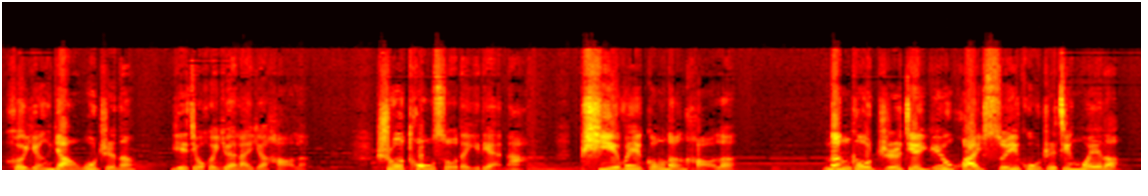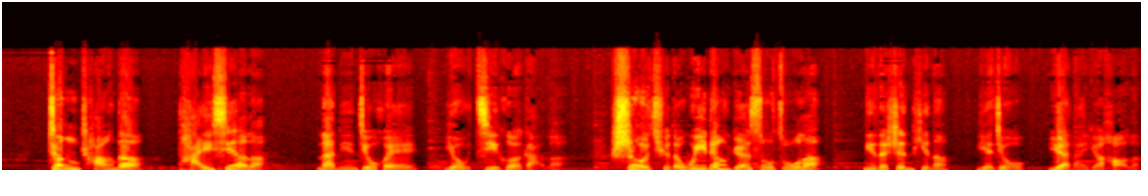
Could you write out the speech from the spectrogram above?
和营养物质呢，也就会越来越好了。说通俗的一点呐，脾胃功能好了。能够直接运化水谷之精微了，正常的排泄了，那您就会有饥饿感了，摄取的微量元素足了，你的身体呢也就越来越好了。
